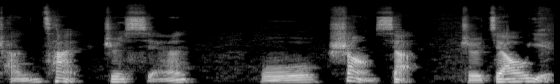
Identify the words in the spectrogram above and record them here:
陈蔡之贤，无上下之交也。”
